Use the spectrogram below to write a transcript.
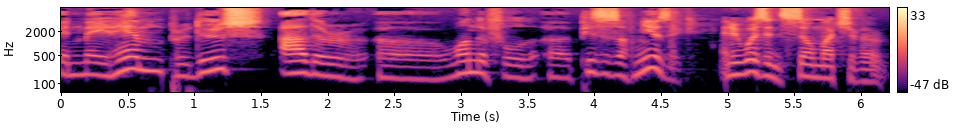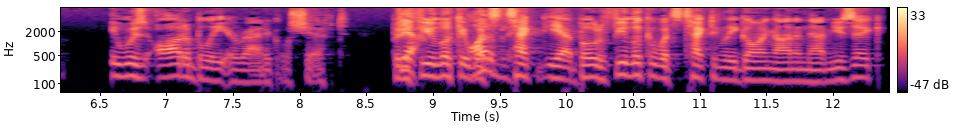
it made him produce other uh, wonderful uh, pieces of music. and it wasn't so much of a. It was audibly a radical shift. But Yeah, if you look at what's tech, yeah, but if you look at what's technically going on in that music,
